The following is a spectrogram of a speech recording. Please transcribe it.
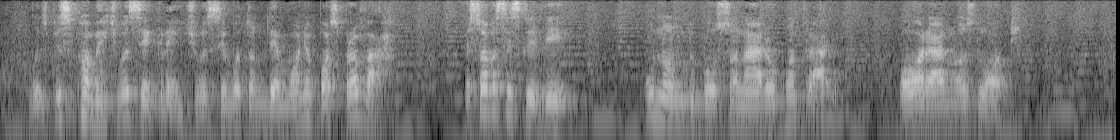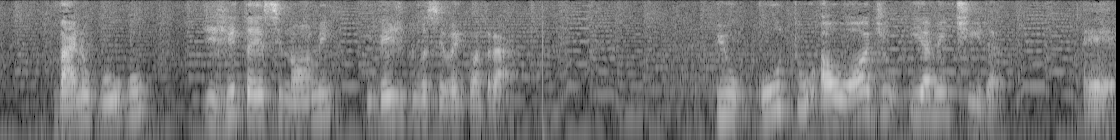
Principalmente você, crente. Você votou no demônio, eu posso provar. É só você escrever o nome do Bolsonaro ao contrário. Ora nos lobby. Vai no Google, digita esse nome e veja o que você vai encontrar. E o culto ao ódio e à mentira. É,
